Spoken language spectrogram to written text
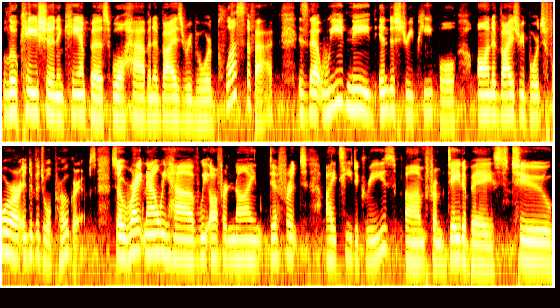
location and campus will have an advisory board plus the fact is that we need industry people on advisory boards for our individual programs. So right now we have we offer nine different it degrees um, from database to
